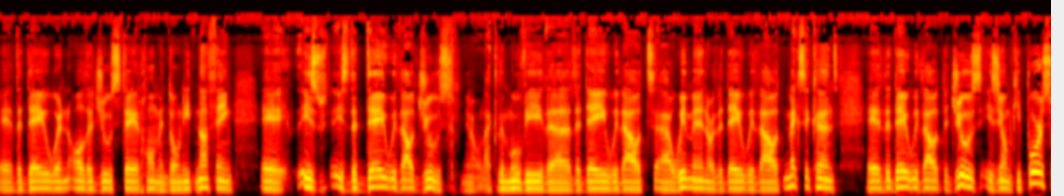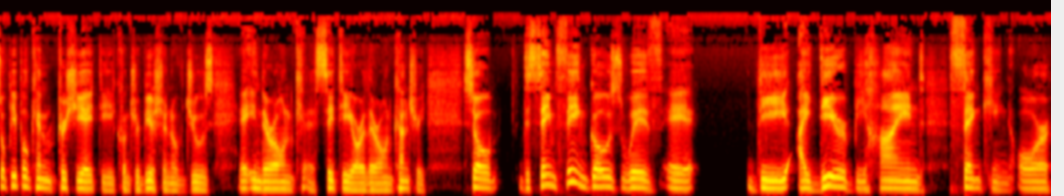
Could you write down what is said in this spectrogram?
uh, the day when all the Jews stay at home and don't eat nothing, uh, is is the day without Jews. You know, like the movie, the the day without uh, women or the day without Mexicans. Uh, the day without the Jews is Yom Kippur, so people can appreciate the contribution of Jews uh, in their own uh, city or their own country. So the same thing goes with the idea behind thanking or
